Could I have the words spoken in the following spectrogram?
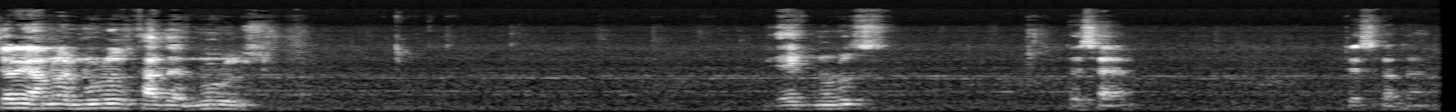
चलिए हम लोग नूडल्स खाते हैं नूडल्स एक नूडल्स कैसा है। टेस्ट करते हैं।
